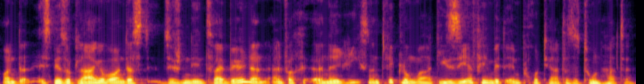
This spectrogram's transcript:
Und da ist mir so klar geworden, dass zwischen den zwei Bildern einfach eine riesen Entwicklung war, die sehr viel mit Impro-Theater zu tun hatte.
